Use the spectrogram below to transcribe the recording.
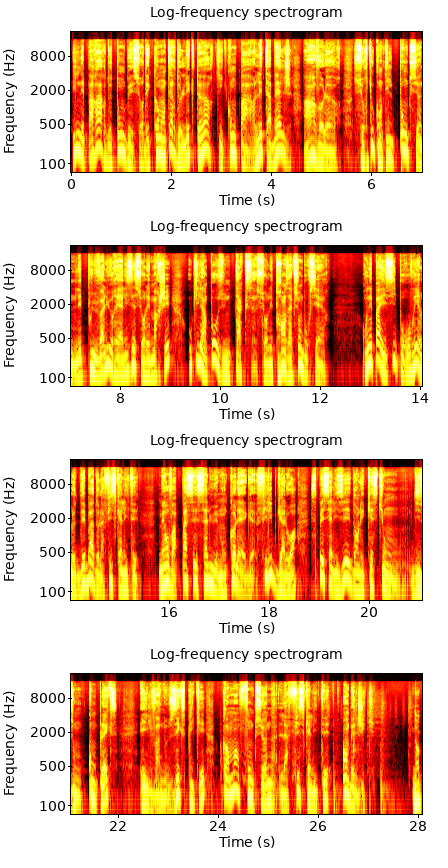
il n'est pas rare de tomber sur des commentaires de lecteurs qui comparent l'État belge à un voleur, surtout quand il ponctionne les plus-values réalisées sur les marchés ou qu'il impose une taxe sur les transactions boursières. On n'est pas ici pour ouvrir le débat de la fiscalité, mais on va passer saluer mon collègue Philippe Gallois, spécialisé dans les questions, disons, complexes, et il va nous expliquer comment fonctionne la fiscalité en Belgique. Donc,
